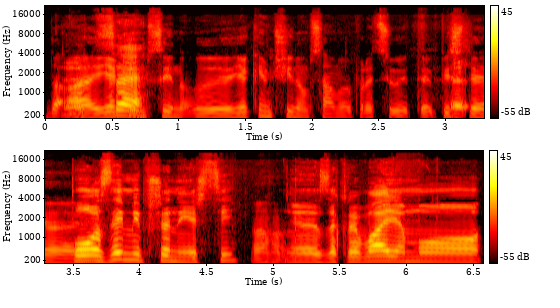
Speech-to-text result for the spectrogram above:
Да, Е, а це- яким, сином, е, яким чином саме працюєте? Після... По озимій пшеничці Ага. е, закриваємо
